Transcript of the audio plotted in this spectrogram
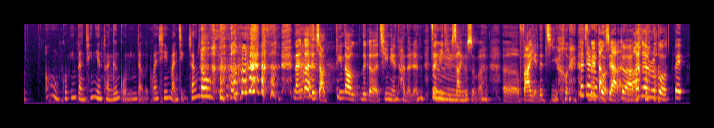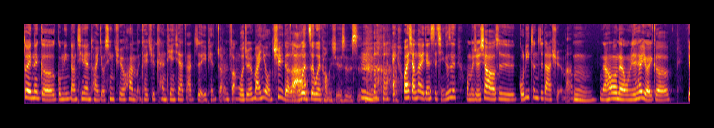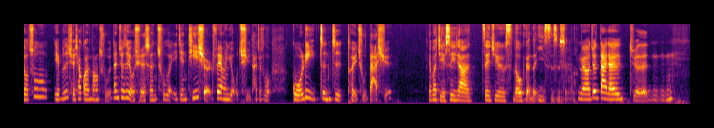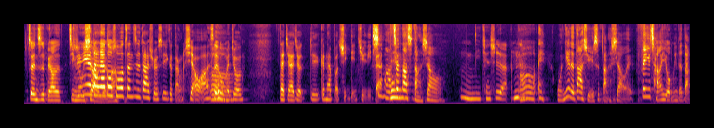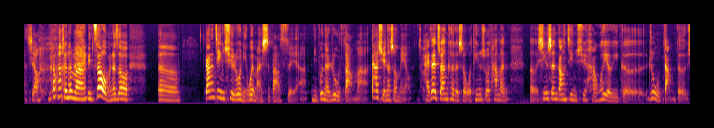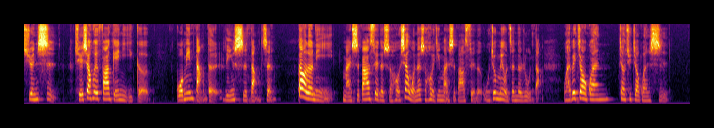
哦，国民党青年团跟国民党的关系蛮紧张的哦。难怪很少听到那个青年团的人在媒体上有什么呃发言的机会。大家如果对啊，大家如果被对那个国民党青年团有兴趣的话，你们可以去看《天下》杂志的一篇专访，我觉得蛮有趣的啦。问这位同学是不是？嗯，哎，我还想到一件事情，就是我们学校是国立政治大学嘛，嗯，然后呢，我们学校有一个。有出也不是学校官方出的，但就是有学生出了一件 T 恤，非常有趣。他就说“国立政治退出大学”，要不要解释一下这句 slogan 的意思是什么？没有，就大家觉得嗯，政治不要进入校因为大家都说政治大学是一个党校啊，所以我们就大家就就跟他保持一点距离。是吗？政大是党校哦。嗯，以前是啊。哦，哎，我念的大学也是党校，哎，非常有名的党校。真的吗？你知道我们那时候？呃，刚进去，如果你未满十八岁啊，你不能入党嘛。大学那时候没有，还在专科的时候，我听说他们呃新生刚进去还会有一个入党的宣誓，学校会发给你一个国民党的临时党证。到了你满十八岁的时候，像我那时候已经满十八岁了，我就没有真的入党，我还被教官叫去教官室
